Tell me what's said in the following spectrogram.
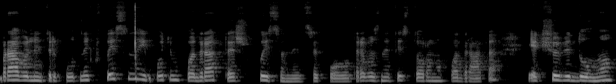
правильний трикутник вписаний, і потім квадрат теж вписаний в це коло. Треба знайти сторону квадрата, якщо відомо,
